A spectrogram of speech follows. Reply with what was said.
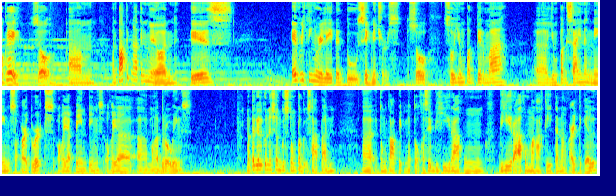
Okay, so, um, ang topic natin ngayon is everything related to signatures. So, So, yung pagpirma, uh, yung pag-sign ng name sa artworks, o kaya paintings, o kaya uh, mga drawings, matagal ko na siyang gustong pag-usapan uh, itong topic na to. Kasi bihira akong bihira akong makakita ng article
